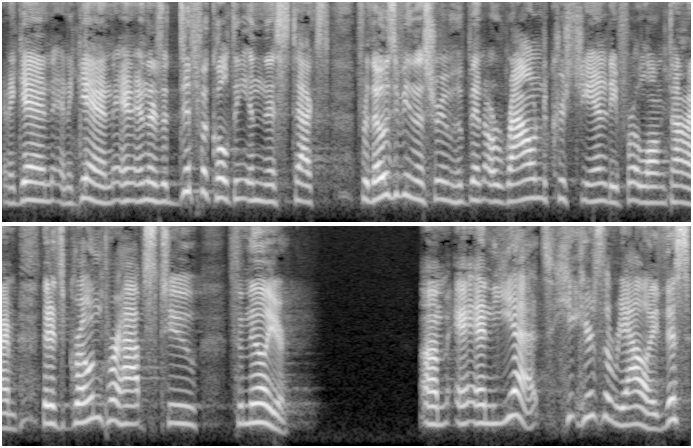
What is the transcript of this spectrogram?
and again and again. And, and there's a difficulty in this text for those of you in this room who've been around Christianity for a long time that it's grown perhaps too familiar. Um, and, and yet, here's the reality this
